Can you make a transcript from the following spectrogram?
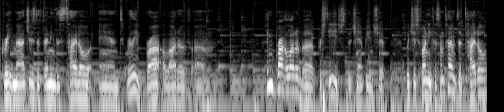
great matches defending this title and really brought a lot of um, I think brought a lot of uh, prestige to the championship, which is funny because sometimes the title,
